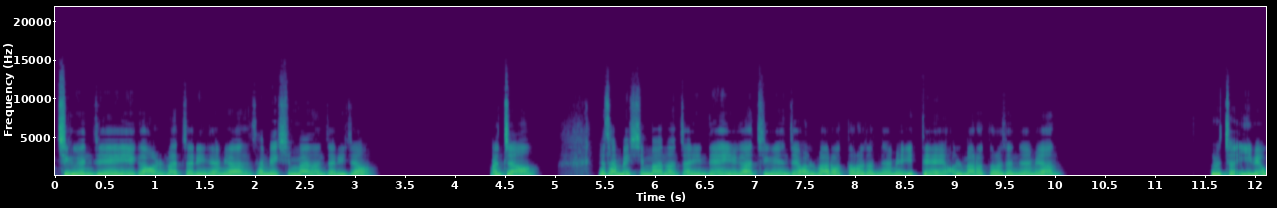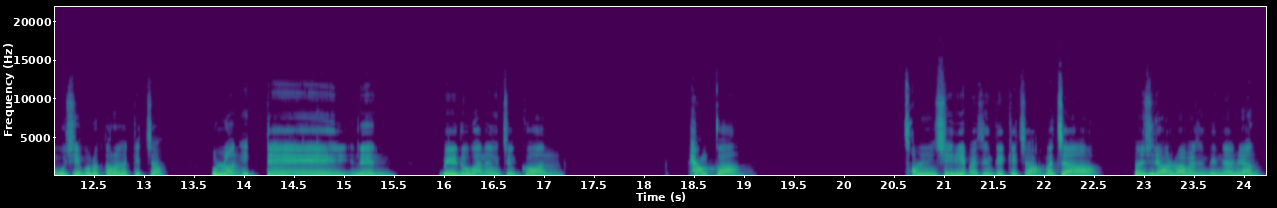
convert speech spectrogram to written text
지금 현재 얘가 얼마짜리냐면 310만 원짜리죠. 맞죠? 310만 원짜리인데 얘가 지금 현재 얼마로 떨어졌냐면 이때 얼마로 떨어졌냐면 그렇죠. 250으로 떨어졌겠죠. 물론 이때는 매도 가능 증권 평가 손실이 발생됐겠죠. 맞죠? 손실이 얼마 발생됐냐면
